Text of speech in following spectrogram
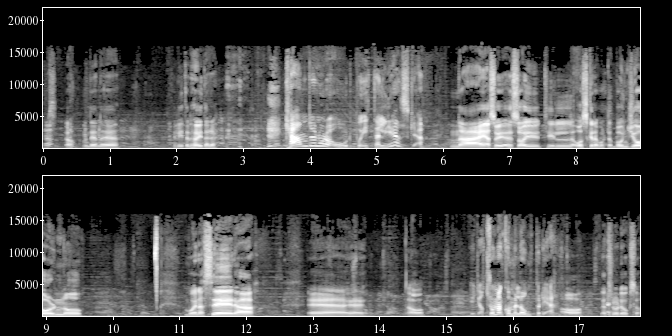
Ja, ja men den är en liten höjdare. Kan du några ord på italienska? Nej, alltså jag sa ju till Oskar där borta, buongiorno, buonasera, eh, ja. Jag tror man kommer långt på det. Ja, jag tror det också.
